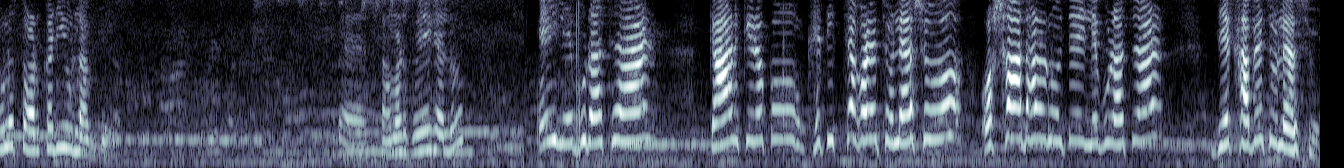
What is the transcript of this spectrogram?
কোনো তরকারিও লাগবে না। ব্যাস, আমার হয়ে গেল। এই লেবুর আচার কার কীরকম খেতে ইচ্ছা করে চলে আসো? অসাধারণ হয়েছে এই লেবুর আচার যে খাবে চলে আসো।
